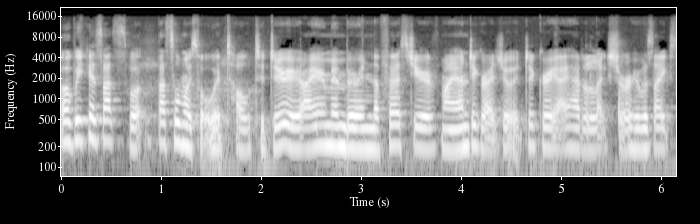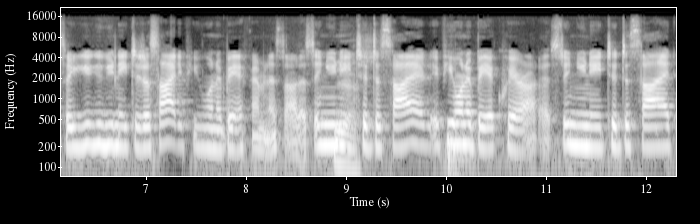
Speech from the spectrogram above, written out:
Well, because that's what that's almost what we're told to do. I remember in the first year of my undergraduate degree, I had a lecturer who was like, "So you you need to decide if you want to be a feminist artist, and you need to decide if you want to be a queer artist, and you need to decide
